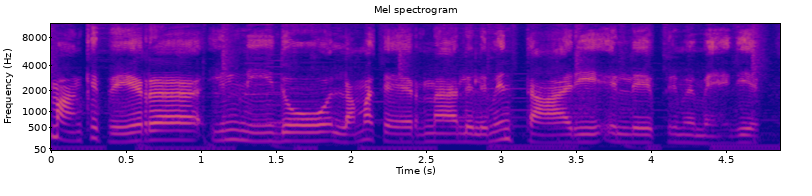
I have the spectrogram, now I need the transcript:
ma anche per il nido, la materna, le elementari e le prime medie.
